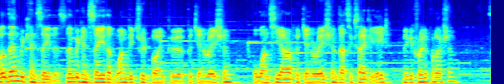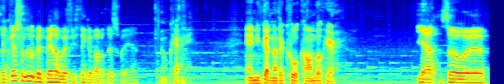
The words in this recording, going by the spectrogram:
well, then we can say this. Then we can say that one victory point per, per generation, or one TR per generation, that's exactly eight mega credit production. So gotcha. it gets a little bit better if you think about it this way, yeah. Okay. And you've got another cool combo here. Yeah, so uh,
